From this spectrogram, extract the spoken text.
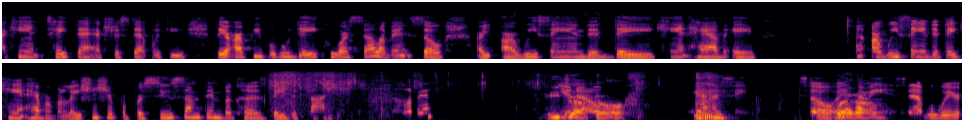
I can't take that extra step with you. There are people who date who are celibate. So are are we saying that they can't have a are we saying that they can't have a relationship or pursue something because they decided to be celibate? He You dropped know. off. Yeah, I see. So But, I um, mean, is that what we're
